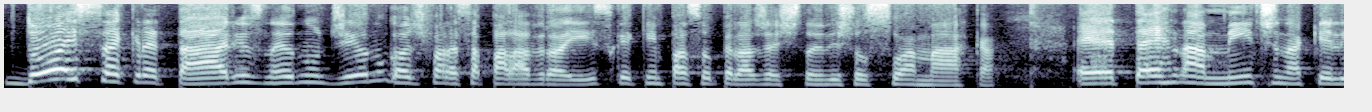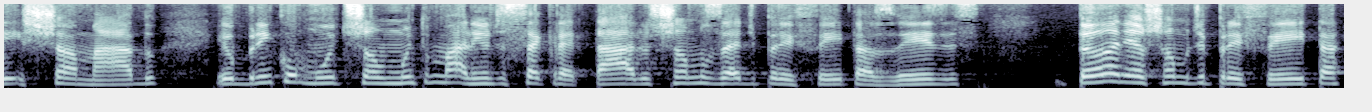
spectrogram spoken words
Dois secretários, né? No dia eu não gosto de falar essa palavra aí, porque quem passou pela gestão e deixou sua marca é eternamente naquele chamado. Eu brinco muito, chamo muito Marinho de secretário, chamo Zé de prefeito às vezes. Tânia, eu chamo de prefeita.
